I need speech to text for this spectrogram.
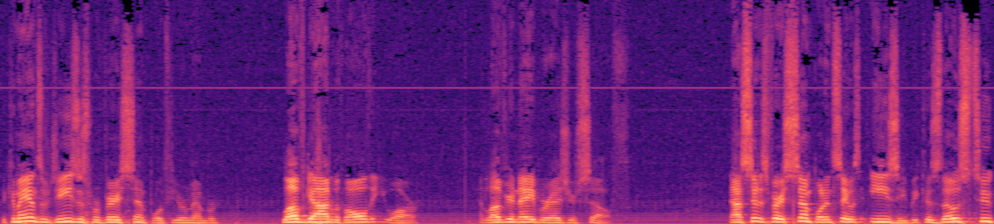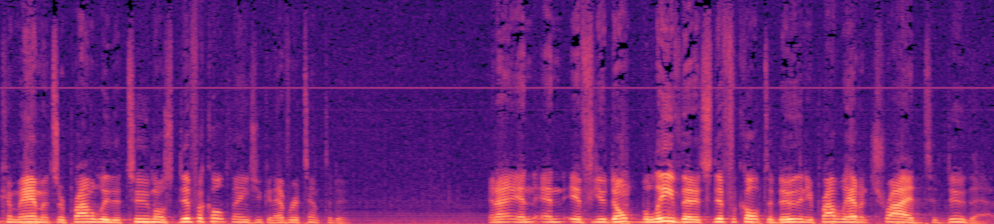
The commands of Jesus were very simple, if you remember. Love God with all that you are, and love your neighbor as yourself. Now, I said it's very simple. I didn't say it was easy because those two commandments are probably the two most difficult things you can ever attempt to do. And, I, and, and if you don't believe that it's difficult to do, then you probably haven't tried to do that.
